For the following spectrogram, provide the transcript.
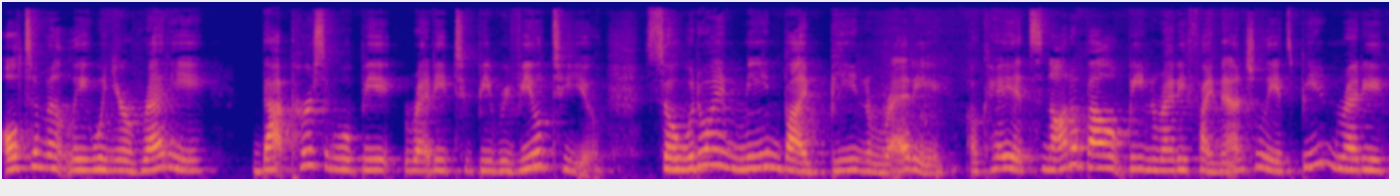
ultimately, when you're ready, that person will be ready to be revealed to you. So, what do I mean by being ready? Okay, it's not about being ready financially, it's being ready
